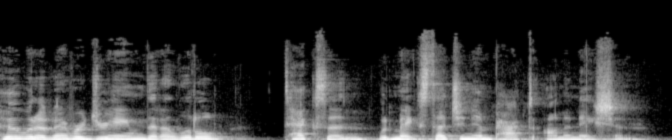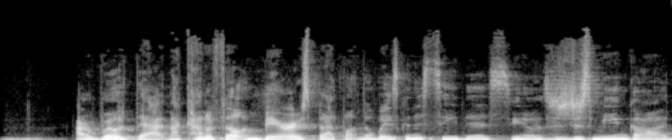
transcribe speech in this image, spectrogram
who would have ever dreamed that a little Texan would make such an impact on a nation? I wrote that and I kind of felt embarrassed, but I thought nobody's going to see this. You know, this is just me and God.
